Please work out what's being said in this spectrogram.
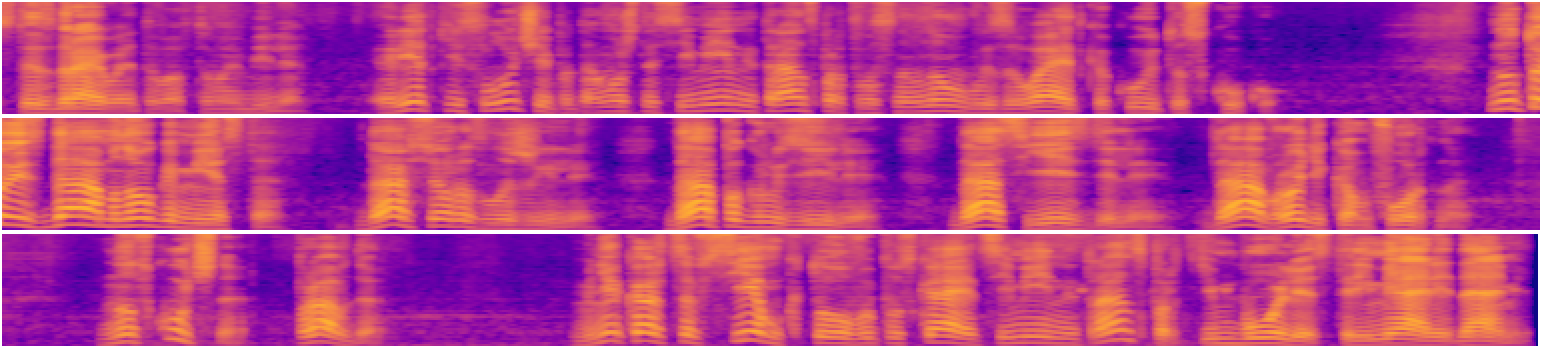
с тест-драйва этого автомобиля. Редкий случай, потому что семейный транспорт в основном вызывает какую-то скуку. Ну, то есть, да, много места, да, все разложили, да, погрузили, да, съездили, да, вроде комфортно, но скучно, правда. Мне кажется, всем, кто выпускает семейный транспорт, тем более с тремя рядами,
